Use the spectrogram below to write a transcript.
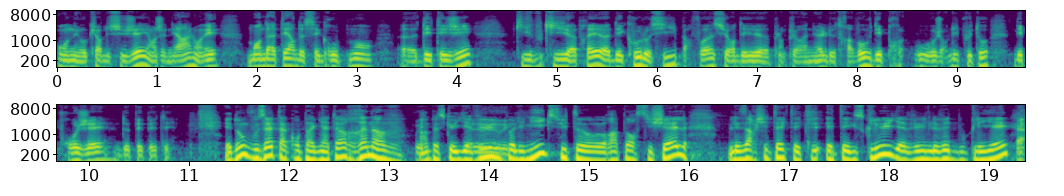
on est au cœur du sujet. Et en général, on est mandataire de ces groupements euh, DTG qui, qui après euh, découlent aussi parfois sur des euh, plans pluriannuels de travaux ou, des pro- ou aujourd'hui plutôt des projets de PPT. Et donc vous êtes accompagnateur Rénov, Oui. hein, parce qu'il y a Oui, eu oui, une oui. polémique suite au rapport Stichel. Les architectes étaient exclus, il y avait une levée de bouclier. Bah,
